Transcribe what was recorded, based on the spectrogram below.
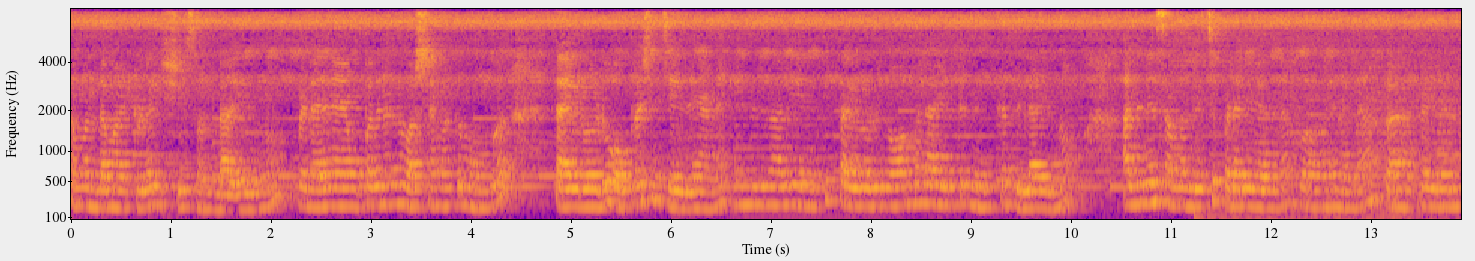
സംബന്ധമായിട്ടുള്ള ഇഷ്യൂസ് ഉണ്ടായിരുന്നു. പതിനൊന്ന് വർഷങ്ങൾക്ക് മുമ്പ് തൈറോയിഡ് ഓപ്പറേഷൻ ചെയ്തതാണ് എന്നിരുന്നാലും എനിക്ക് തൈറോയിഡ് നോർമലായിട്ട് നിൽക്കത്തില്ലായിരുന്നു. അതിനെ സംബന്ധിച്ച് പെടൽ വേദന കുറവേദന കൈവേദന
